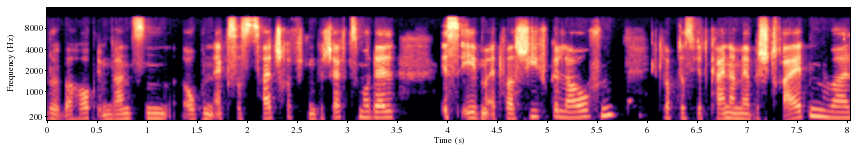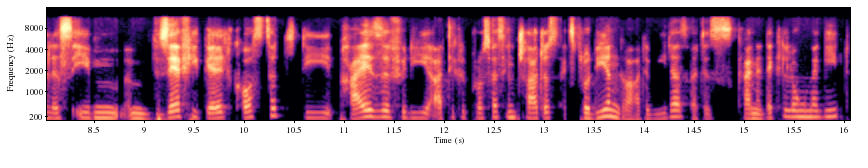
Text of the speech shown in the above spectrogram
oder überhaupt im ganzen Open Access Zeitschriften Geschäftsmodell ist eben etwas schiefgelaufen. Ich glaube, das wird keiner mehr bestreiten, weil es eben ähm, sehr viel Geld kostet. Die Preise für die Article Processing Charges explodieren gerade wieder, seit es keine Deckelung mehr gibt.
